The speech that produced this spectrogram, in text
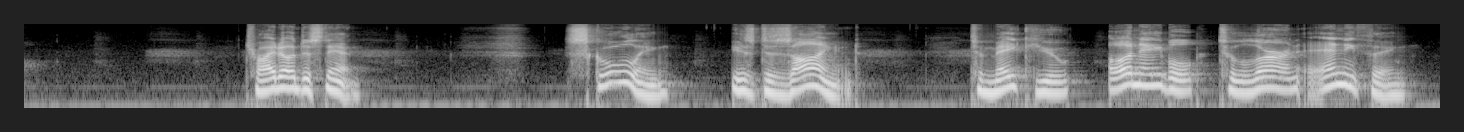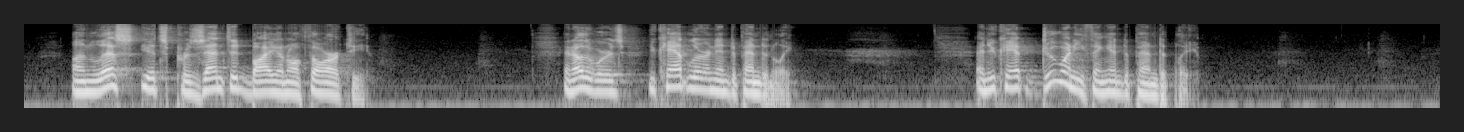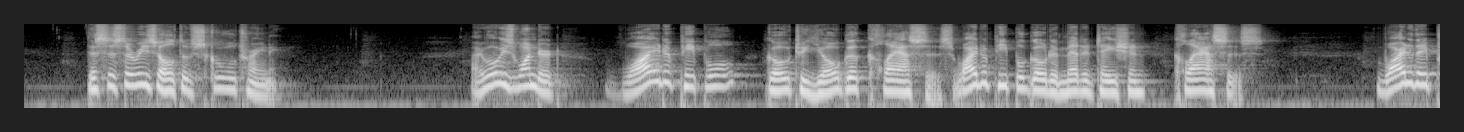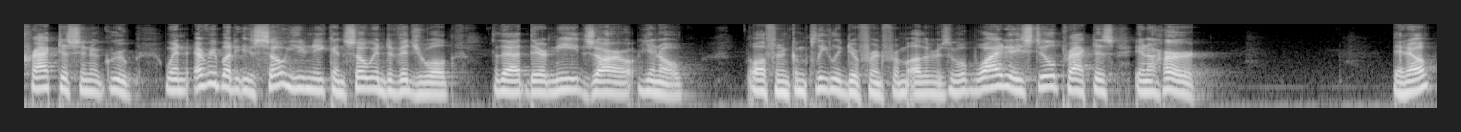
Try to understand. Schooling is designed to make you unable to learn anything unless it's presented by an authority. In other words, you can't learn independently. And you can't do anything independently. This is the result of school training. I've always wondered why do people go to yoga classes? Why do people go to meditation classes? Why do they practice in a group when everybody is so unique and so individual that their needs are, you know, often completely different from others. Why do they still practice in a herd? You know?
